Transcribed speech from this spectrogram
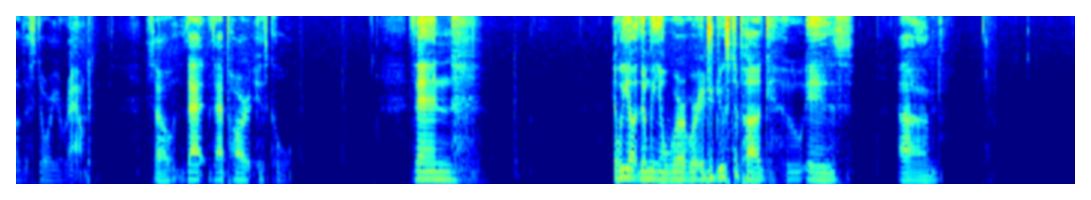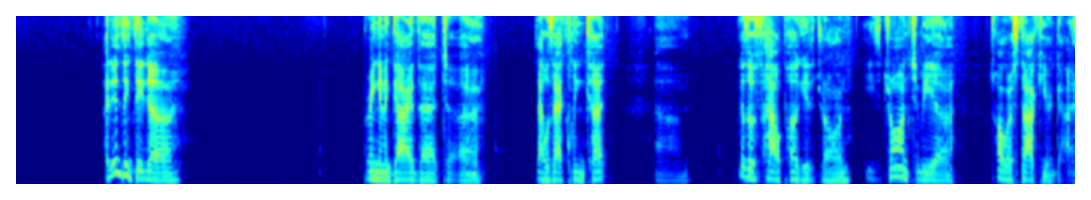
of the story around. So that that part is cool. Then we uh, then we you know, we're we're introduced to Pug, who is, um, I didn't think they'd uh, bring in a guy that uh, that was that clean cut, um, because of how Pug is drawn. He's drawn to be a taller, stockier guy.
